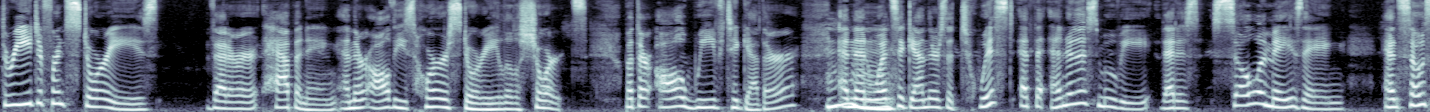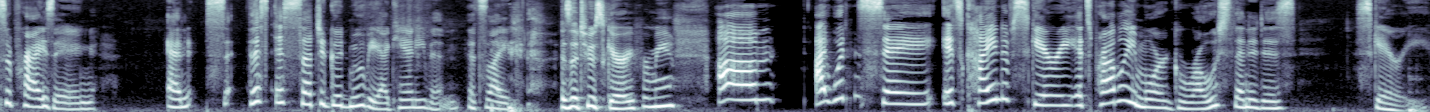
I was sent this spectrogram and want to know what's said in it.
three different stories that are happening and they're all these horror story little shorts but they're all weaved together and then Mm. once again there's a twist at the end of this movie that is so amazing and so surprising and s- this is such a good movie i can't even it's like is it too scary for me? um i wouldn't say it's kind of scary it's probably more gross than it is scary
